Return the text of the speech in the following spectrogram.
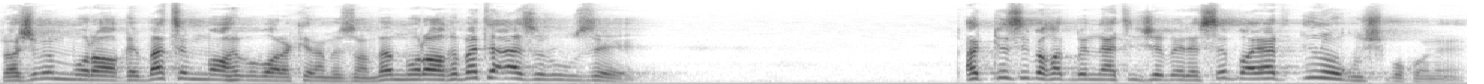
راجع به مراقبت ماه مبارک رمضان و مراقبت از روزه اگه کسی بخواد به نتیجه برسه باید این رو گوش بکنه.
